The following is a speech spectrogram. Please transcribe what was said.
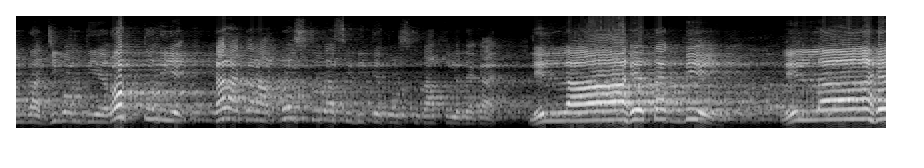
আমরা জীবন দিয়ে রক্ত দিয়ে কারা কারা প্রস্তুত আছি দিতে প্রস্তুত হাত তুলে দেখায়। লিল্লাহে তাকবি লিল্লাহে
